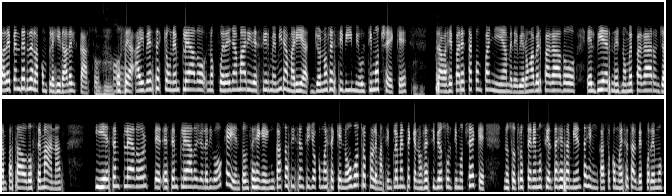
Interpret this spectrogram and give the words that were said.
va a depender de la complejidad del caso. O sea, hay veces que un empleado nos puede llamar y decirme, mira María, yo no recibí mi último cheque, trabajé para esta compañía, me debieron haber pagado el viernes, no me pagaron, ya han pasado dos semanas y ese empleador, e, ese empleado, yo le digo, ok, entonces en, un caso así sencillo como ese, que no hubo otro problema, simplemente que no recibió su último cheque, nosotros tenemos ciertas herramientas y en un caso como ese tal vez podemos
